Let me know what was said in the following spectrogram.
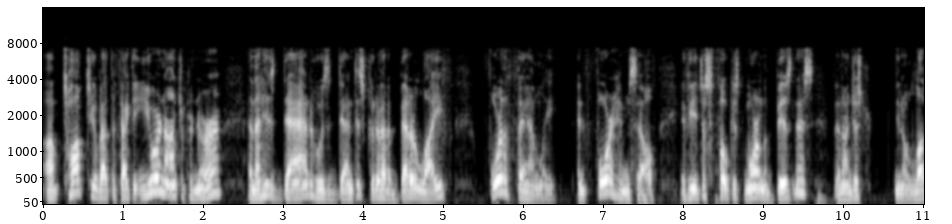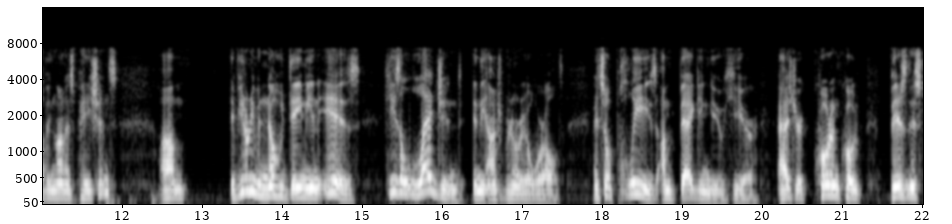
um, talk to you about the fact that you're an entrepreneur and that his dad, who is a dentist, could have had a better life for the family and for himself if he had just focused more on the business than on just you know loving on his patients. Um, if you don't even know who Damian is, he's a legend in the entrepreneurial world. And so please, I'm begging you here, as your quote unquote business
